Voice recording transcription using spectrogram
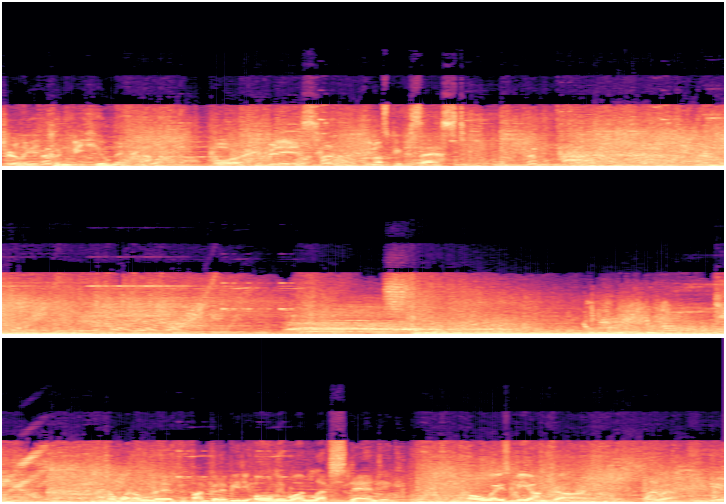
Surely it couldn't be human. Or, if it is, he must be possessed. I don't want to live if I'm going to be the only one left standing. Always be on guard. Well, you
